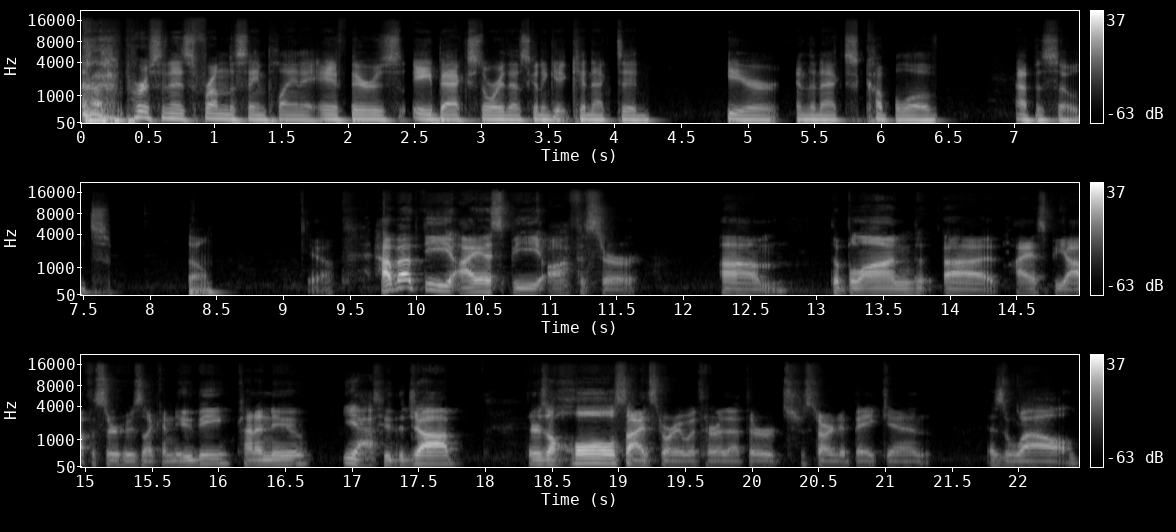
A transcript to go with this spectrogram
person is from the same planet, if there's a backstory that's going to get connected here in the next couple of episodes. So, yeah. How about the ISB officer, um, the blonde uh, ISB officer who's like a newbie, kind of new Yeah. to the job? There's a whole side story with her that they're starting to bake in as well.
